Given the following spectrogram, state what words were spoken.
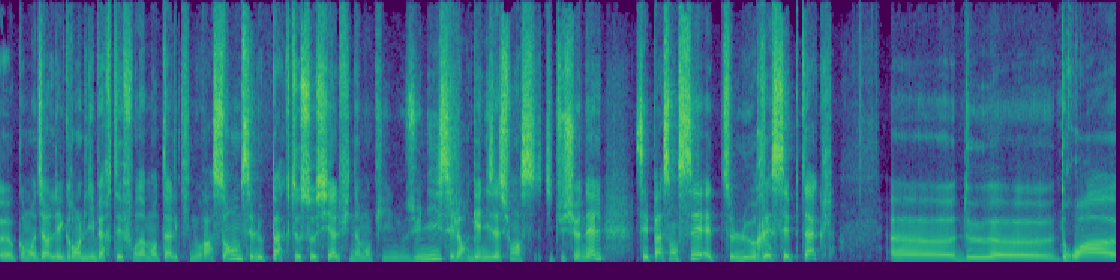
euh, comment dire les grandes libertés fondamentales qui nous rassemblent, c'est le pacte social finalement qui nous unit, c'est l'organisation institutionnelle. C'est pas censé être le réceptacle euh, de droits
